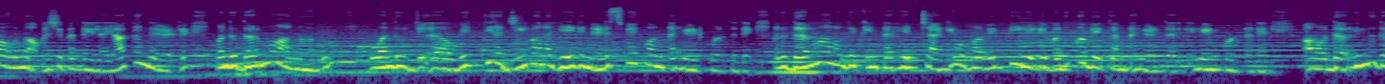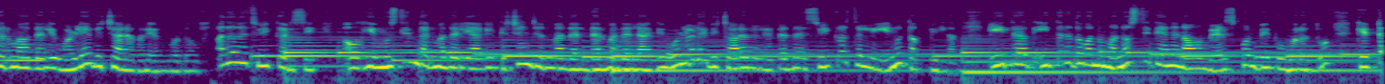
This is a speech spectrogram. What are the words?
ಭಾವನ ಅವಶ್ಯಕತೆ ಇಲ್ಲ. ಯಾಕಂದ್ರೆ ಹೇಳ್ರಿ, ಒಂದು ಧರ್ಮ ಅನ್ನೋದು ಒಂದು ವ್ಯಕ್ತಿಯ ಜೀವನ ಹೇಗೆ ನಡೆಸಬೇಕು ಅಂತ ಹೇಳ್ಕೊಳ್ತದೆ. ಅದು ಧರ್ಮ ಅನ್ನೋದಕ್ಕಿಂತ ಹೆಚ್ಚಾಗಿ ಒಬ್ಬ ವ್ಯಕ್ತಿ ಹೇಗೆ ಬದುಕಬೇಕಂತ ಹೇಳ್ತಾರೆ ಹೇಳ್ಕೊಡ್ತದೆ ಹಿಂದೂ ಧರ್ಮದಲ್ಲಿ ಒಳ್ಳೆಯ ವಿಚಾರಗಳಿರ್ಬೋದು. ಅದನ್ನ ಸ್ವೀಕರಿಸಿ ಈ ಮುಸ್ಲಿಂ ಧರ್ಮದಲ್ಲಿ ಆಗಲಿ, ಕ್ರಿಶ್ಚಿಯನ್ ಧರ್ಮದಲ್ಲಿ ಧರ್ಮದಲ್ಲಾಗಿ ಒಳ್ಳೊಳ್ಳೆ ವಿಚಾರಗಳಿರ್ತದೆ ಅದನ್ನ ಸ್ವೀಕರಿಸಲು ಏನು ತಪ್ಪಿಲ್ಲ. ಈ ತರ, ಈ ತರದ ಒಂದು ಮನೋಸ್ಥಿತಿಯನ್ನ ನಾವು ಬೆಳೆಸ್ಕೊಳ್ಬೇಕು ಹೊರತು ಕೆಟ್ಟ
